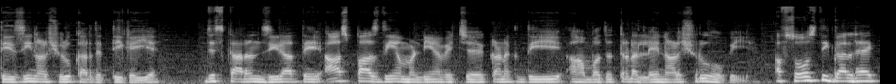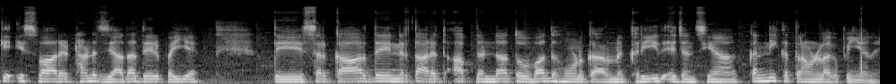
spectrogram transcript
ਤੇਜ਼ੀ ਨਾਲ ਸ਼ੁਰੂ ਕਰ ਦਿੱਤੀ ਗਈ ਹੈ। ਜਿਸ ਕਾਰਨ ਜ਼ੀਰਾ ਤੇ ਆਸ-ਪਾਸ ਦੀਆਂ ਮੰਡੀਆਂ ਵਿੱਚ ਕਣਕ ਦੀ ਆਮਦ ਧੜੱਲੇ ਨਾਲ ਸ਼ੁਰੂ ਹੋ ਗਈ ਹੈ। ਅਫਸੋਸ ਦੀ ਗੱਲ ਹੈ ਕਿ ਇਸ ਵਾਰ ਠੰਡ ਜ਼ਿਆਦਾ ਦੇਰ ਪਈ ਹੈ ਤੇ ਸਰਕਾਰ ਦੇ ਨਿਰਧਾਰਿਤ ਆਪਦੰਡਾਂ ਤੋਂ ਵੱਧ ਹੋਣ ਕਾਰਨ ਖਰੀਦ ਏਜੰਸੀਆਂ ਕੰਨੀ ਕਤਰਾਉਣ ਲੱਗ ਪਈਆਂ ਨੇ।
